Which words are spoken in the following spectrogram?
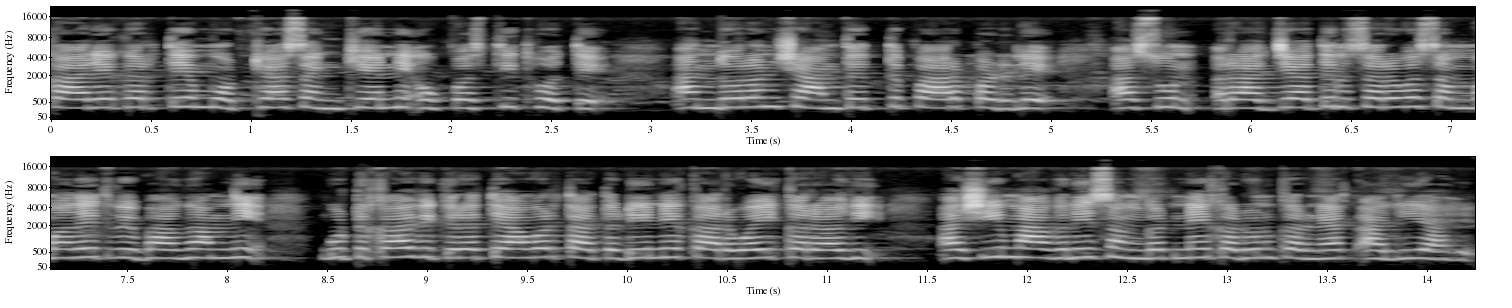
कार्यकर्ते मोठ्या संख्येने उपस्थित होते. आंदोलन शांततेत पार पडले असून राज्यातील सर्व संबंधित विभागांनी गुटखा विक्रेत्यावर तातडीने कारवाई करावी अशी मागणी संघटनेकडून करण्यात आली आहे.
